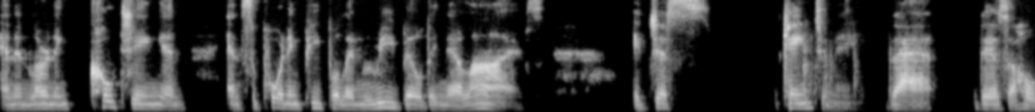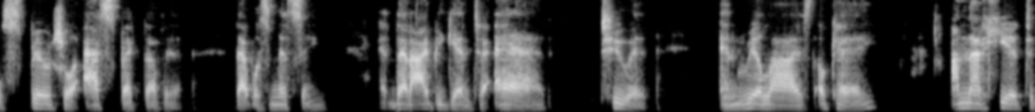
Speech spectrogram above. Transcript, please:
and in learning coaching and, and supporting people and rebuilding their lives, it just came to me that there's a whole spiritual aspect of it that was missing eh, that I began to add to it and realized okay, I'm not here to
